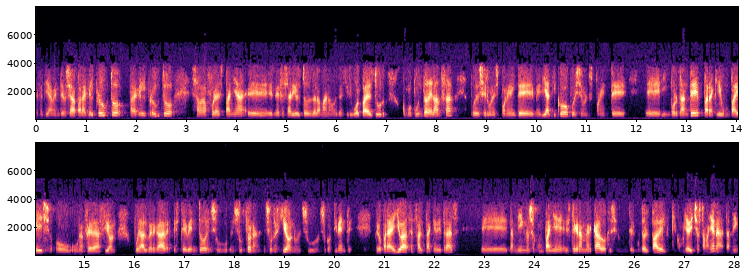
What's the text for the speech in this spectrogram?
Efectivamente, o sea, para que el producto, para que el producto salga fuera de España eh, es necesario ir todos de la mano. Es decir, igual para el Tour, como punta de lanza, puede ser un exponente mediático, puede ser un exponente eh, importante para que un país o una federación pueda albergar este evento en su, en su zona, en su región o en su, en su continente. Pero para ello hace falta que detrás eh, también nos acompañe este gran mercado que es el del mundo del pádel, que como ya he dicho esta mañana, también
